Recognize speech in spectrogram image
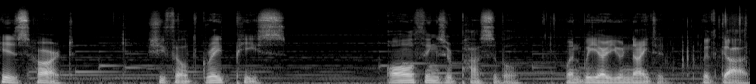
His heart. She felt great peace. All things are possible when we are united with God.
